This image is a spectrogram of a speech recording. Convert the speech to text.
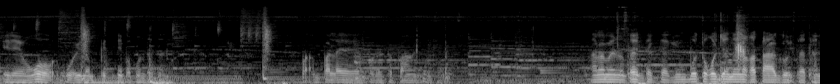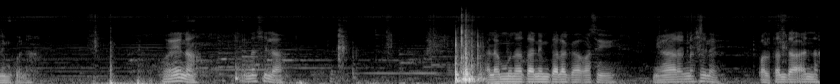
ilayon ko kung ilang pit na papunta doon paampalaya yung pagkatapangin ko. Ano meron tayong dagdag. Yung buto ko dyan na nakatago itatanim ko na. O ayan na yan na sila. Alam mo na tanim talaga kasi may na sila eh. Palatandaan na.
